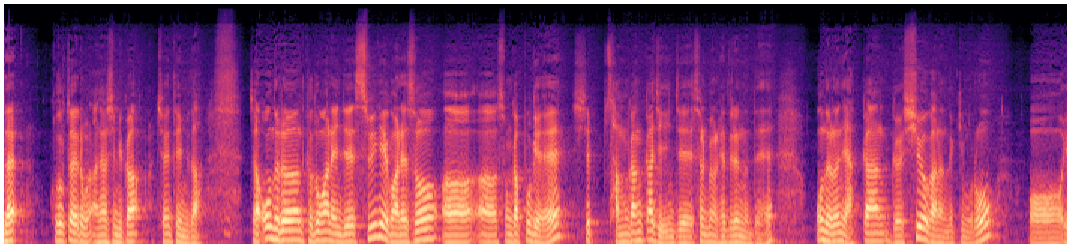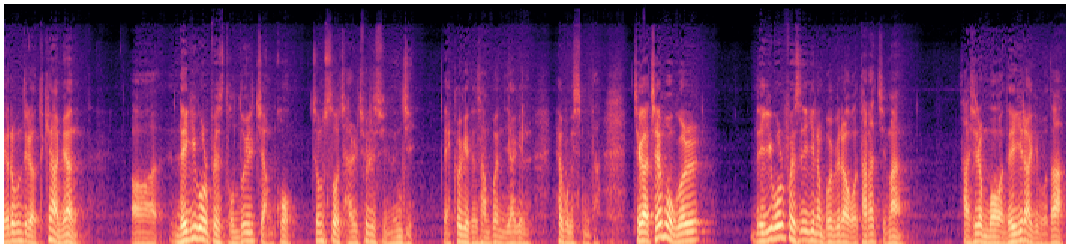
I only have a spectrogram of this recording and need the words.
네, 구독자 여러분 안녕하십니까 최현태입니다. 자 오늘은 그동안에 이제 스윙에 관해서 어, 어, 숨가쁘게 13강까지 이제 설명을 해드렸는데 오늘은 약간 그 쉬어가는 느낌으로 어, 여러분들이 어떻게 하면 어, 내기 골프에서 돈도 잃지 않고 점수도 잘 줄일 수 있는지 네, 거기에 대해서 한번 이야기를 해보겠습니다. 제가 제목을 내기 골프에서 이기는 법이라고 달았지만 사실은 뭐 내기라기보다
